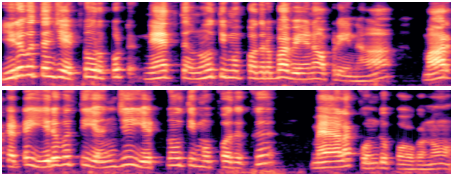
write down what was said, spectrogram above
இருபத்தஞ்சி எட்நூறு புட் நேற்று நூற்றி முப்பது ரூபாய் வேணும் அப்படின்னா மார்க்கெட்டை இருபத்தி அஞ்சு எட்நூற்றி முப்பதுக்கு மேலே கொண்டு போகணும்.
